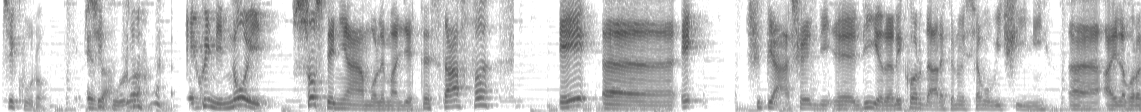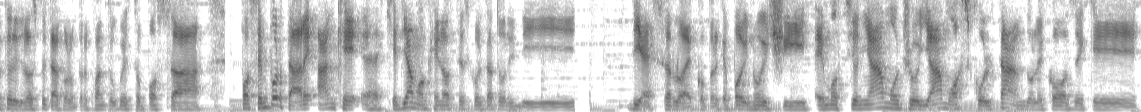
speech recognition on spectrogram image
Sicuro, esatto. sicuro. e quindi noi sosteniamo le magliette staff e, eh, e ci piace di, eh, dire, ricordare che noi siamo vicini eh, ai lavoratori dello spettacolo per quanto questo possa, possa importare, anche, eh, chiediamo anche ai nostri ascoltatori di, di, esserlo, ecco, perché poi noi ci emozioniamo, gioiamo ascoltando le cose che,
